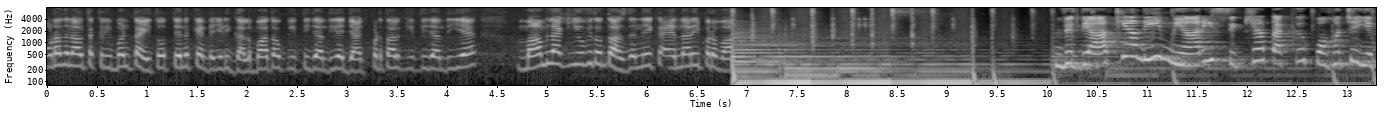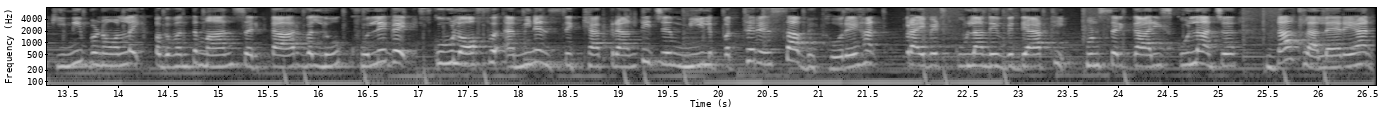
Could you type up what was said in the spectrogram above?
ਉਹਨਾਂ ਦੇ ਨਾਲ ਤਕਰੀਬਨ 2.5 ਤੋਂ 3 ਘੰਟੇ ਜਿਹੜੀ ਗੱਲਬਾਤ ਉਹ ਕੀਤੀ ਜਾਂਦੀ ਹੈ, ਜਾਂਚ ਪੜਤਾਲ ਕੀਤੀ ਜਾਂਦੀ ਹੈ। ਮਾਮਲਾ ਕੀ ਉਹ ਵੀ ਤੁਹਾਨੂੰ ਦੱਸ ਦਿੰਦੇ ਇੱਕ ਐਨਆਰਆਈ ਪਰਿਵਾਰ ਵਿਦਿਆਰਥੀਆਂ ਦੀ ਮਿਆਰੀ ਸਿੱਖਿਆ ਤੱਕ ਪਹੁੰਚ ਯਕੀਨੀ ਬਣਾਉਣ ਲਈ ਭਗਵੰਤ ਮਾਨ ਸਰਕਾਰ ਵੱਲੋਂ ਖੋਲੇ ਗਏ ਸਕੂਲ ਆਫ ਐਮੀਨੈਂਸ ਸਿੱਖਿਆ ਕ੍ਰਾਂਤੀ 'ਚ ਮੀਲ ਪੱਥਰ ਸਾਬਿਤ ਹੋ ਰਹੇ ਹਨ। ਪ੍ਰਾਈਵੇਟ ਸਕੂਲਾਂ ਦੇ ਵਿਦਿਆਰਥੀ ਹੁਣ ਸਰਕਾਰੀ ਸਕੂਲਾਂ 'ਚ ਦਾਖਲਾ ਲੈ ਰਹੇ ਹਨ।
